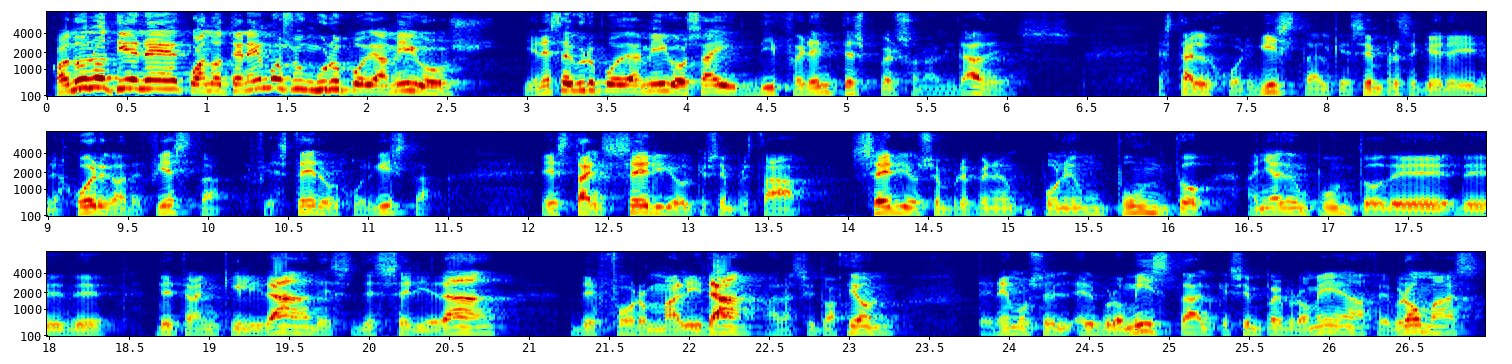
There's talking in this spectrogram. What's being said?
Cuando uno tiene, cuando tenemos un grupo de amigos, y en ese grupo de amigos hay diferentes personalidades, está el juerguista, el que siempre se quiere ir de juerga, de fiesta, el fiestero, el juerguista, está el serio, el que siempre está serio, siempre pone un punto, añade un punto de, tranquilidad, de seriedad, de formalidad a la situación, tenemos el, bromista, el que siempre bromea, hace bromas,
